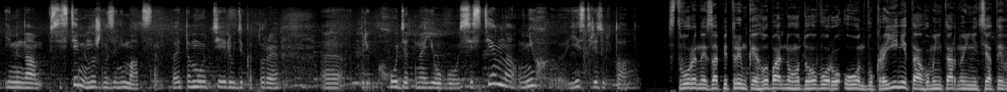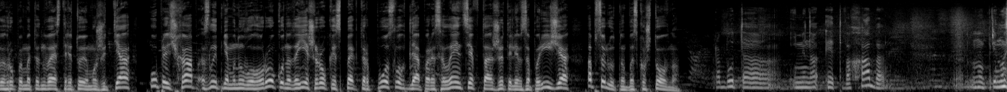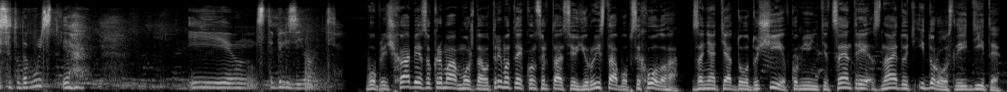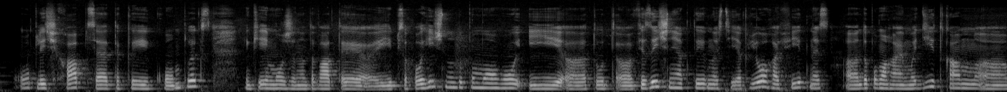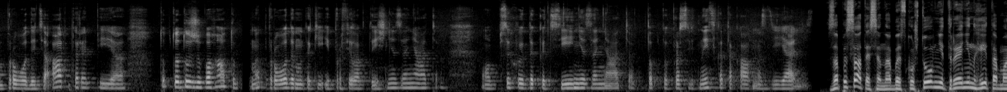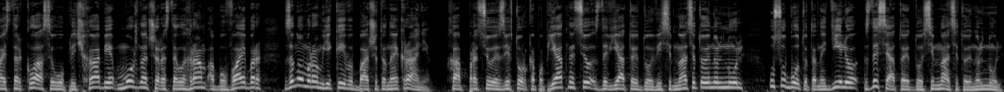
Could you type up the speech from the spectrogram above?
именно в системе нужно заниматься. Поэтому те люди, которые э, приходят на йогу системно, у них есть результаты. Створений за підтримки глобального договору ООН в Україні та гуманітарної ініціативи групи Метинвест Рятуємо життя. Опліч хаб з липня минулого року надає широкий спектр послуг для переселенців та жителів Запоріжжя абсолютно безкоштовно. Работа именно этого хаба э, ну, приносит удовольствие и стабилизирует. В опліч хабі, зокрема, можна отримати консультацію юриста або психолога. Заняття до душі в ком'юніті центрі знайдуть і дорослі, і діти. Опліч хаб це такий комплекс, який може надавати і психологічну допомогу, і е, тут е, фізичні активності, як йога, фітнес. Е, Допомагаємо діткам, проводиться арт-терапія. Тобто дуже багато. Ми проводимо такі і профілактичні заняття, психоедукаційні заняття, тобто просвітницька така в нас діяльність. Записатися на безкоштовні тренінги та майстер-класи у опліч хабі можна через Telegram або Viber за номером, який ви бачите на екрані. Хаб працює з вівторка по п'ятницю з 9 до 18.00, у суботу та неділю з 10 до 17.00.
